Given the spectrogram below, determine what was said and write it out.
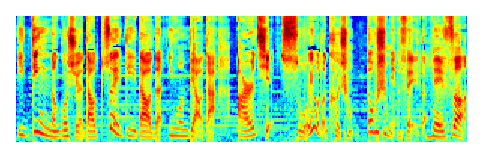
一定能够学到最地道的英文表达，而且所有的课程都是免费的。没错，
